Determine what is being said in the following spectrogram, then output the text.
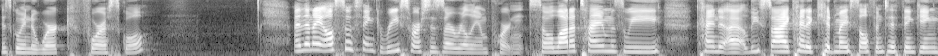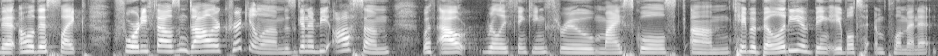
is going to work for a school? And then I also think resources are really important. So a lot of times we kind of, at least I kind of kid myself into thinking that, oh, this like $40,000 curriculum is going to be awesome without really thinking through my school's um, capability of being able to implement it.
